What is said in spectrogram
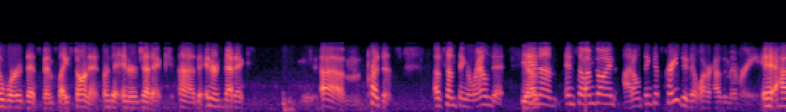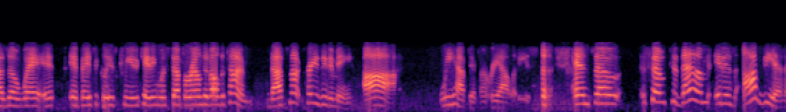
the word that's been placed on it or the energetic uh, the energetic um, presence of something around it. Yeah. And um and so I'm going, I don't think it's crazy that water has a memory. It has a way it it basically is communicating with stuff around it all the time. That's not crazy to me. Ah, we have different realities. and so so to them it is obvious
